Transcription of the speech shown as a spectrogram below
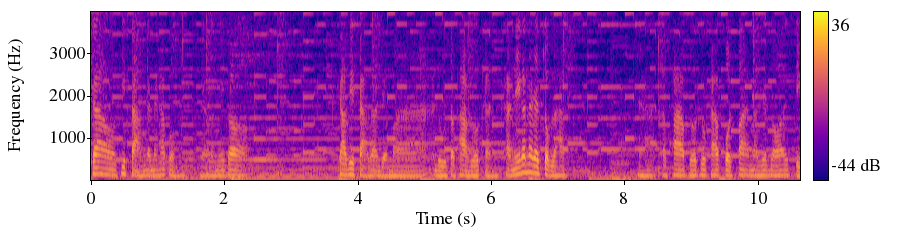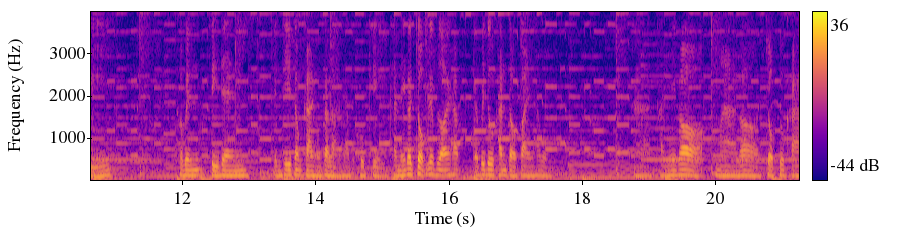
เจ้าที่ 3 กันนะครับผม เดี๋ยววันนี้ก็เจ้าที่ 3 แล้วเดี๋ยวมาดูสภาพรถกัน คันนี้ก็น่าจะจบแล้วครับ ภาพรถลูกค้าปลดป้ายมาเรียบร้อยสี ก็เป็นสีแดงเป็นที่ต้องการของตลาดนะครับโอเคคันนี้ก็จบเรียบร้อยครับเดี๋ยวไปดูคันต่อไปนะครับผมอ่าคันนี้ก็มาก็จบลูกค้า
